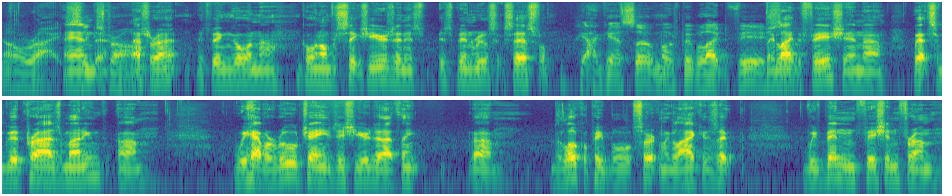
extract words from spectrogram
All right, and six uh, strong. that's right. It's been going uh, going on for six years, and it's it's been real successful. Yeah, I guess so. Most people like to fish. They like to fish, and uh, we got some good prize money. Um, we have a rule change this year that I think uh, the local people will certainly like. Is that we've been fishing from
